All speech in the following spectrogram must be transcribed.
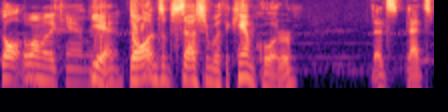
Dalton. The one with the camera. Yeah, Dalton's obsession with the camcorder. That's that's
